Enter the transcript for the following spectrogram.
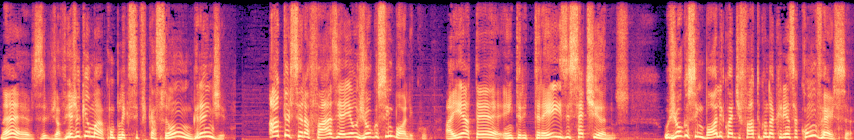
Né? Já veja que é uma complexificação grande. A terceira fase aí é o jogo simbólico. Aí é até entre 3 e 7 anos. O jogo simbólico é de fato quando a criança conversa.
